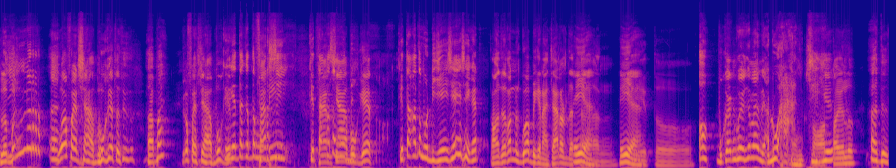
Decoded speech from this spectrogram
Lo bener. Gua fansnya Abu Get waktu itu. Apa? Gue fansnya Abu Get. Kita ketemu Versi di kita fansnya ketemu Abu di, kita ketemu di JCC kan? Waktu itu kan gue bikin acara udah Iya, datang. iya. Gitu. Oh, bukan gue yang kenalin. Aduh anjing. Sotoy lu. Aduh,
